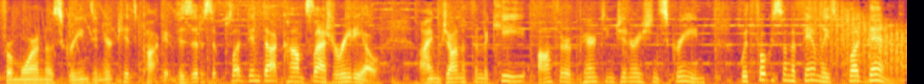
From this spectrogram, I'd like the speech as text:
For more on those screens in your kid's pocket, visit us at pluggedin.com slash radio. I'm Jonathan McKee, author of Parenting Generation Screen, with Focus on the Family's Plugged In.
